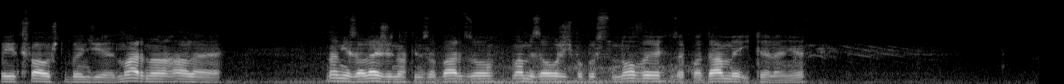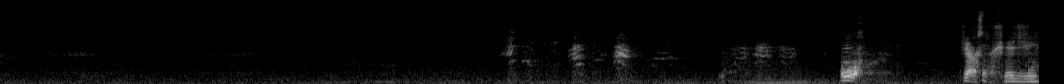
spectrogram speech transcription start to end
Pewnie trwałość tu będzie marna, ale nam nie zależy na tym za bardzo. Mamy założyć po prostu nowy, zakładamy i tyle, nie? O! Ciasno siedzi.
